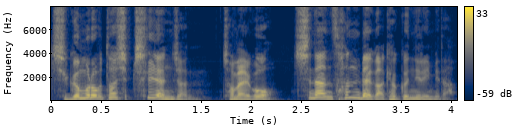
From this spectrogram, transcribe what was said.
지금으로부터 17년 전, 저 말고 친한 선배가 겪은 일입니다.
